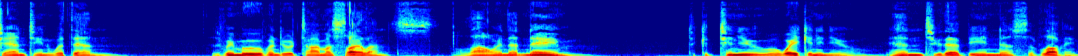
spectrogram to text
chanting within as we move into a time of silence, allowing that name to continue awakening you into that beingness of loving.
